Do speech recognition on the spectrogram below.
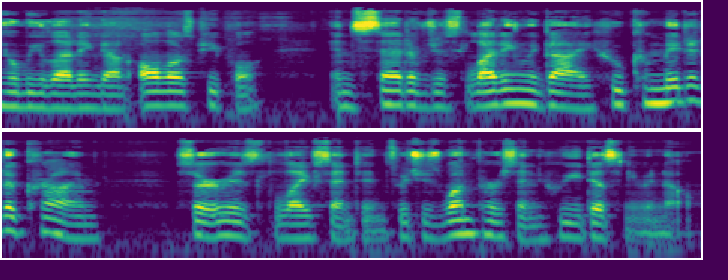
He'll be letting down all those people instead of just letting the guy who committed a crime serve his life sentence, which is one person who he doesn't even know.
